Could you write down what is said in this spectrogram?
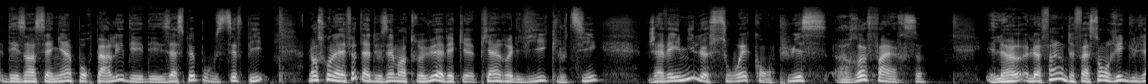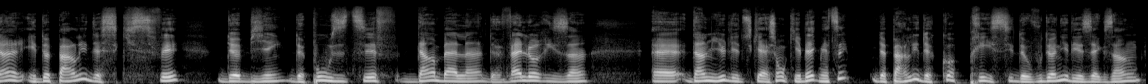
des enseignants pour parler des, aspects positifs. Puis, lorsqu'on avait fait la deuxième entrevue avec Pierre-Olivier Cloutier, j'avais émis le souhait qu'on puisse refaire ça et le, faire de façon régulière et de parler de ce qui se fait de bien, de positif, d'emballant, de valorisant euh, dans le milieu de l'éducation au Québec. Mais tu sais, de parler de cas précis, de vous donner des exemples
